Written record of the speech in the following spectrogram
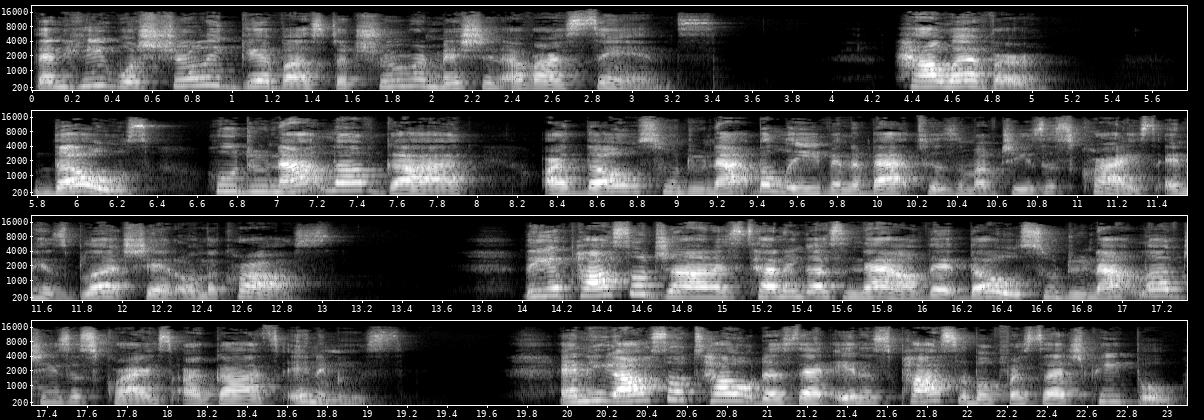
then he will surely give us the true remission of our sins. However, those who do not love God are those who do not believe in the baptism of Jesus Christ and his bloodshed on the cross. The Apostle John is telling us now that those who do not love Jesus Christ are God's enemies. And he also told us that it is possible for such people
